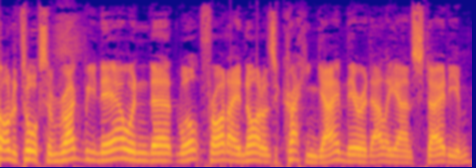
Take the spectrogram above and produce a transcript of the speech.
Time to talk some rugby now, and uh, well, Friday night it was a cracking game there at Allianz Stadium,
